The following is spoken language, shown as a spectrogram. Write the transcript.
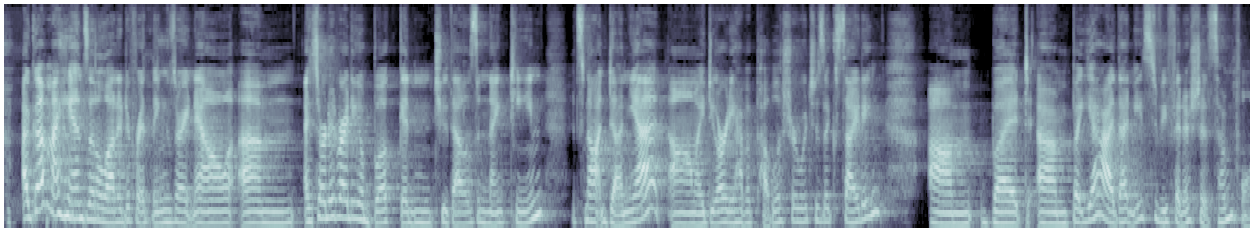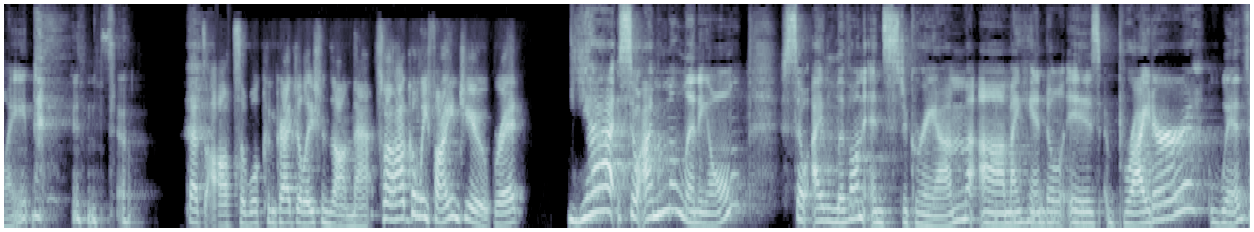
I got my hands on a lot of different things right now. Um, I started writing a book in 2019. It's not done yet. Um, I do already have a publisher, which is exciting. Um, but um, but yeah, that needs to be finished at some point. so that's awesome. Well, congratulations on that. So, how can we find you, Britt? Yeah, so I'm a millennial. So I live on Instagram. Um, my handle is brighter with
